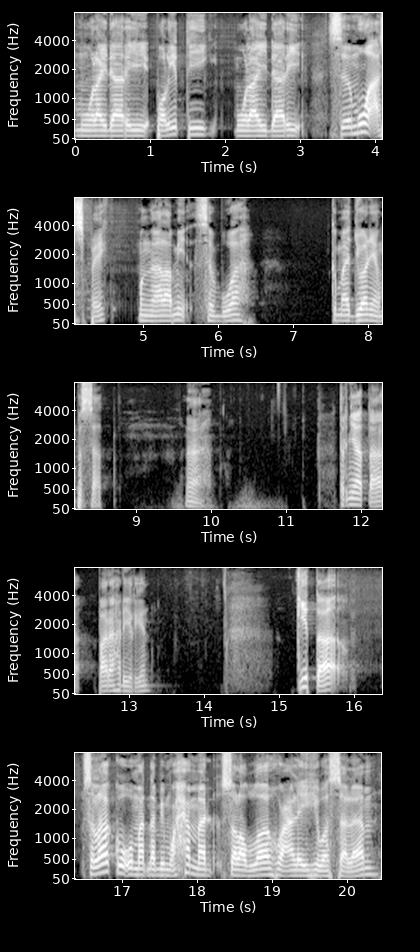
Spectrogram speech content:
mulai dari politik, mulai dari semua aspek mengalami sebuah kemajuan yang pesat. Nah, ternyata para hadirin, kita selaku umat Nabi Muhammad Sallallahu Alaihi Wasallam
